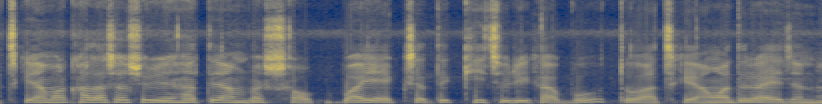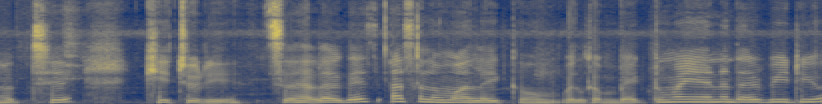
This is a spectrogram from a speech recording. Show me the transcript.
আজকে আমার খালা শাশুড়ির হাতে আমরা সবাই একসাথে খিচুড়ি খাব। তো আজকে আমাদের আয়োজন হচ্ছে খিচুড়ি। সো হ্যালো গাইজ আসসালামু আলাইকুম। Welcome back to my another video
